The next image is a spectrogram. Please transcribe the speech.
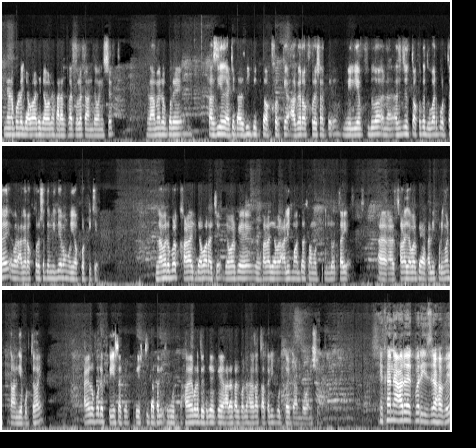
সিনের উপরে যাওয়ার আছে যাওয়ারকে হারাকাত বলে টান দেওয়া নিষেধ। লামের উপরে তাজিয়া আছে যুক্ত অক্ষরকে আগের অক্ষরের সাথে মিলিয়ে দুবার যুক্ত অক্ষরকে দুবার পড়তে হয়, এবার আগের অক্ষরের সাথে মিলিয়ে এবং ওই অক্ষরটিকে। লামের উপর খাড়া যাওয়ার আছে যাওয়ারকে খাড়া যাওয়ার আলিফ মাদ্দা সমতুল্য, তাই খাড়া যাওয়ারকে এক আলিফ পরিমাণ টান দিয়ে পড়তে হয়। হায়ের উপরে পেশ আছে, পেশটি তাড়াতাড়ি, হায়ের উপরে পেশ আছে হারাকাত বলে, হারাকাত তাড়াতাড়ি পড়তে হয় টান দেওয়া এখানে আরও একবার ইজরা হবে।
